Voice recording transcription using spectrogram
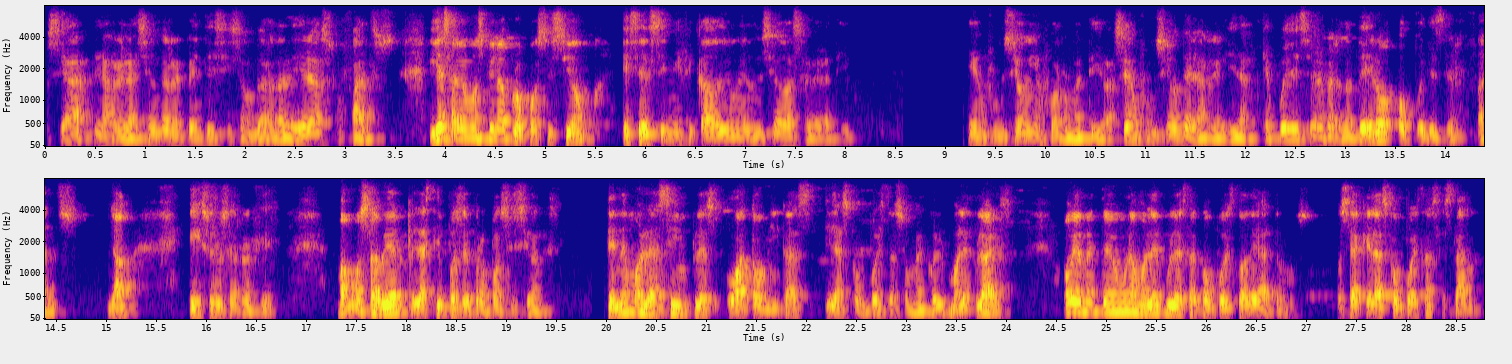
O sea, la relación de repente si son verdaderas o falsas. Y ya sabemos que una proposición es el significado de un enunciado aseverativo en función informativa, o sea, en función de la realidad, que puede ser verdadero o puede ser falso. ¿Ya? Eso se refiere. Vamos a ver los tipos de proposiciones. Tenemos las simples o atómicas y las compuestas o moleculares. Obviamente una molécula está compuesta de átomos, o sea que las compuestas están,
